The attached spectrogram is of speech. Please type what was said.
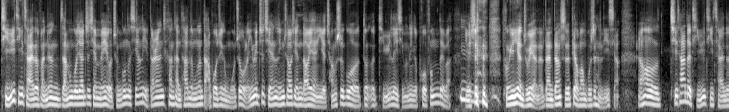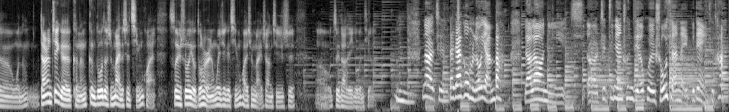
体育题材的，反正咱们国家之前没有成功的先例，当然看看他能不能打破这个魔咒了。因为之前林超贤导演也尝试过动呃体育类型的那个破风，对吧？也是 彭于晏主演的，但当时票房不是很理想。然后其他的体育题材的，我能当然这个可能更多的是卖的是情怀，所以说有多少人为这个情怀去买账，其实是呃最大的一个问题了。嗯，那请大家给我们留言吧，聊聊你呃这今年春节会首选哪一部电影去看，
